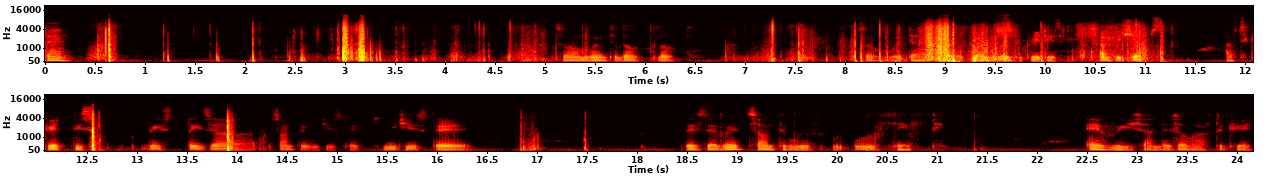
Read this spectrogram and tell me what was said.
done. So I'm going to log log. So we're done. So what I'm going to create is come to shapes. I have to create this this there's uh something which is left which is the there's a red something we've we've left every Sunday so I have to create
